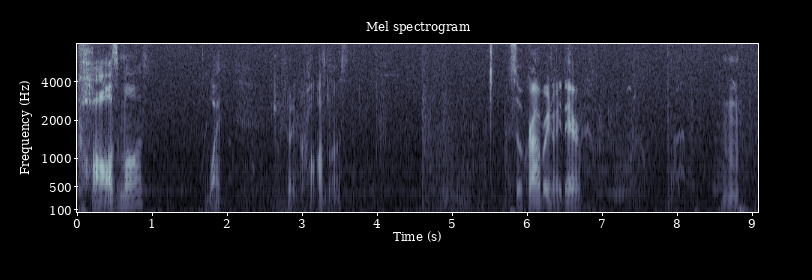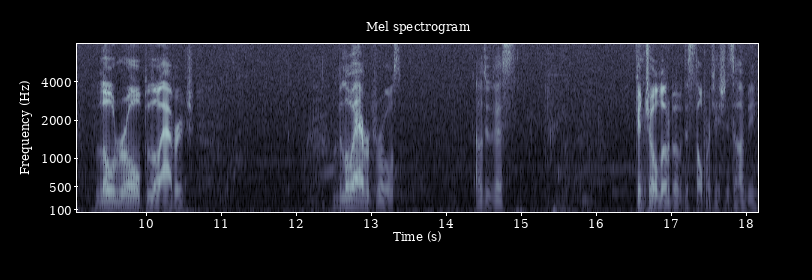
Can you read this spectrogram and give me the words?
Cosmos? What? What's Cosmos? So Cryobrain right there. Mm. Low roll, below average. Below average rolls. I'll do this. Control a little bit with this teleportation zombie.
